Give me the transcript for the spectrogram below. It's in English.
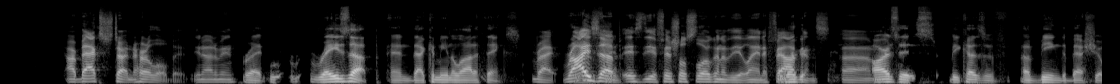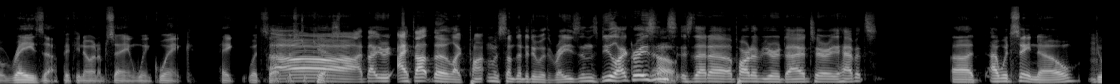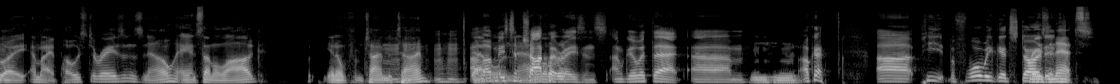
our backs are starting to hurt a little bit. You know what I mean? Right. Raise up, and that can mean a lot of things. Right. what I'm Rise up is the official slogan of the Atlanta So we're go- Falcons. Um, Ours is because of of being the best show. Raise up, if you know what I'm saying. Wink, wink. Hey, what's up, Mr. Kiss? Ah, I thought you. I thought the like punt was something to do with raisins. Do you like raisins? Oh. Is that a, a part of your dietary habits? Uh, I would say no. Do Mhm. I? Am I opposed to raisins? No. Ants on a log. You know, from time Mhm, to time. mhm. I love me some that a little chocolate raisins. I'm good with that. Um, Mm-hmm. okay. Uh, Pete, before we get started, Raisinets,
